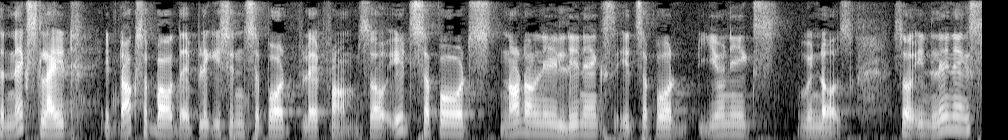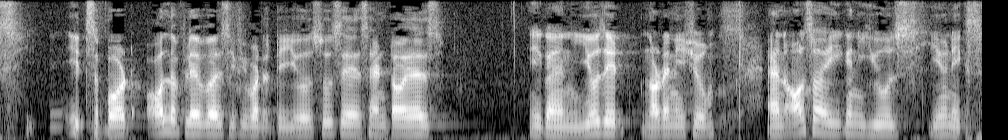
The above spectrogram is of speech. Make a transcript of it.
the next slide it talks about the application support platform. So it supports not only Linux it support Unix Windows. So in Linux it support all the flavors if you wanted to use SUSE CentOS you can use it not an issue. And also you can use Unix.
